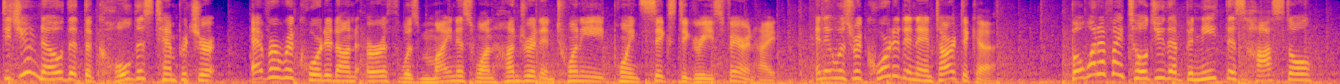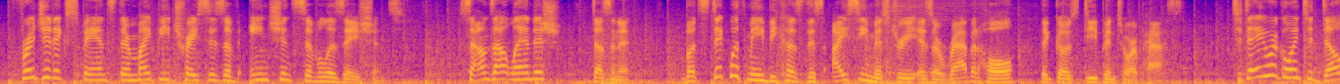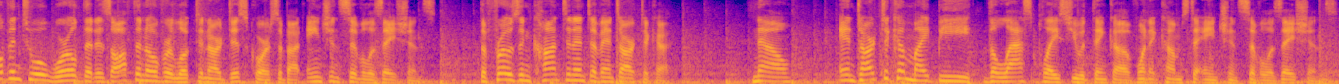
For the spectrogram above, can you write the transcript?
Did you know that the coldest temperature ever recorded on Earth was minus 128.6 degrees Fahrenheit, and it was recorded in Antarctica? But what if I told you that beneath this hostile, frigid expanse there might be traces of ancient civilizations? Sounds outlandish, doesn't it? But stick with me because this icy mystery is a rabbit hole that goes deep into our past. Today we're going to delve into a world that is often overlooked in our discourse about ancient civilizations the frozen continent of Antarctica. Now, Antarctica might be the last place you would think of when it comes to ancient civilizations.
